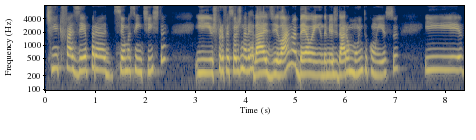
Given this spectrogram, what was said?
tinha que fazer para ser uma cientista. E os professores, na verdade, lá no Abel ainda me ajudaram muito com isso. E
